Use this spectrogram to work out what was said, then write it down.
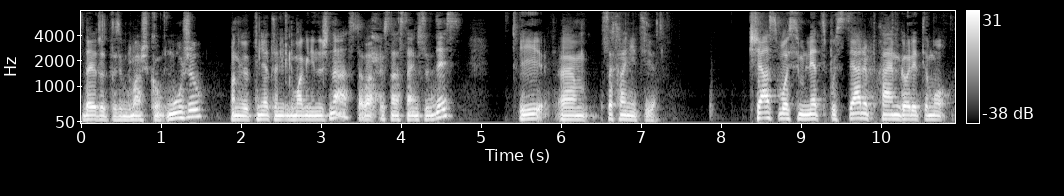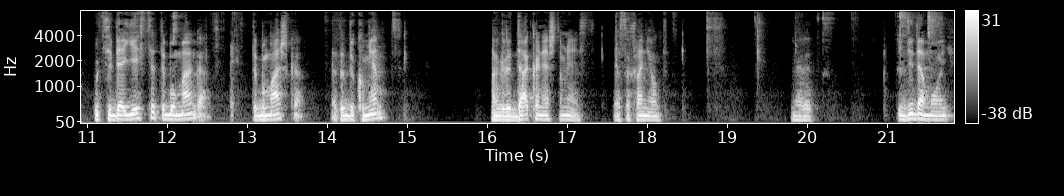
дает эту бумажку мужу. Он говорит, мне эта бумага не нужна, она останется здесь. И эм, сохранить ее. Сейчас, 8 лет спустя, Рабхайм говорит ему, у тебя есть эта бумага, эта бумажка? Это документ? Он говорит, да, конечно, у меня есть. Я сохранил это. Говорит, иди домой,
